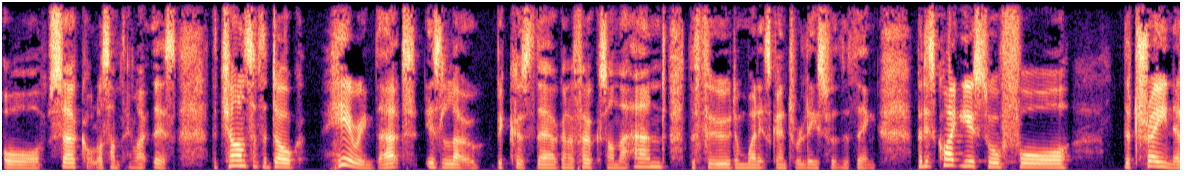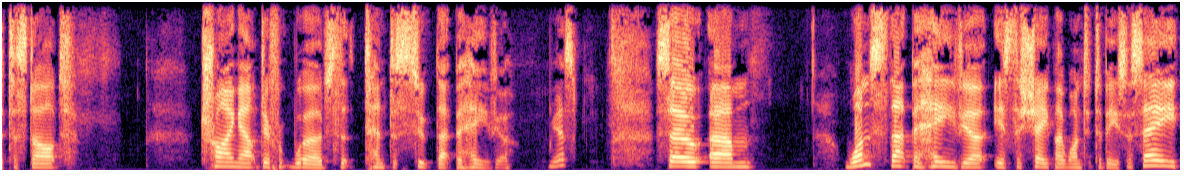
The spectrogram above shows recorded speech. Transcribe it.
or circle or something like this. The chance of the dog hearing that is low because they are going to focus on the hand, the food, and when it's going to release for the thing. But it's quite useful for the trainer to start trying out different words that tend to suit that behavior. Yes? So, um, once that behavior is the shape I want it to be, so say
